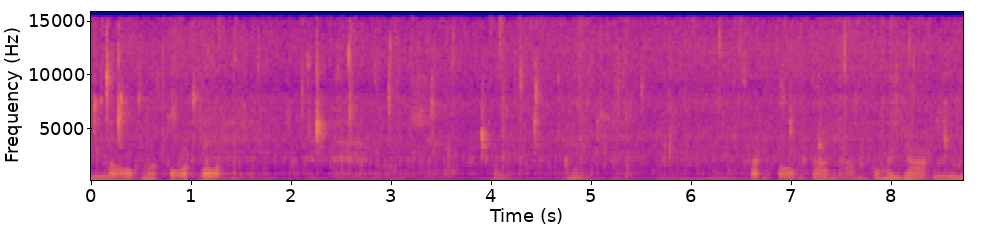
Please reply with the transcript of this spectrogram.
นี้เราออกมาทอดก่อนขั้นตอนการทำก็ไม่ยากเลย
